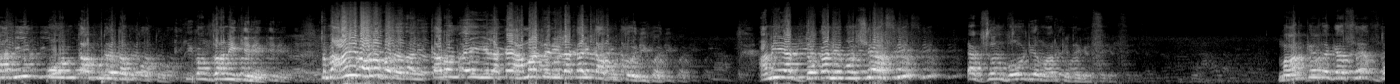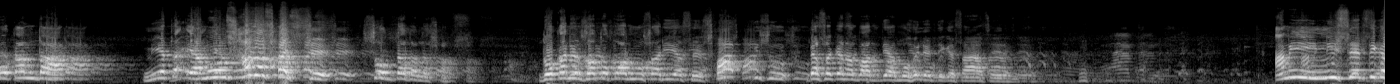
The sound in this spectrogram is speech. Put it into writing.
জানি কোন কাপড়ের দাম কত। কি কম জানি কিনে তবে আমি ভালো করে জানি, কারণ এই এলাকায়, আমাদের এলাকায় কাপড় তৈরি করি আমি এক দোকানে বসে আছি, একজন বৌদিয়া মার্কেটে গেছে। মার্কেটে গেছে, দোকানদার, মেয়েটা এমন সাজা সাজছে, চোখ দাদানো সাজ। দোকানের যত কর্মচারী আছে সব কিছু বেচা কেনা বাদ দেওয়া মহিলার দিকে চা আছে এরকম। আমি নিচের দিকে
